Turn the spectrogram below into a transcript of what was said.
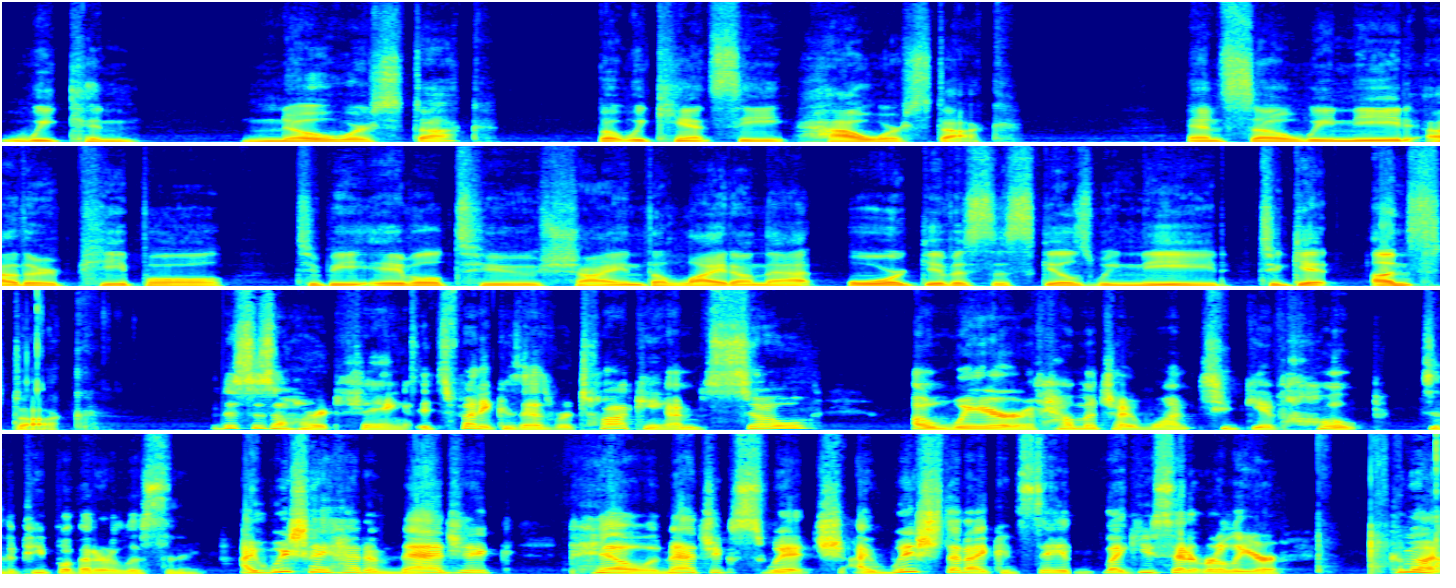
we can know we're stuck, but we can't see how we're stuck. And so we need other people to be able to shine the light on that or give us the skills we need to get unstuck. This is a hard thing. It's funny because as we're talking, I'm so aware of how much I want to give hope to the people that are listening. I wish I had a magic pill, a magic switch. I wish that I could say, like you said earlier, come on,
